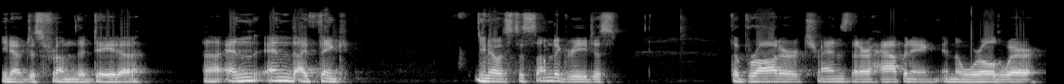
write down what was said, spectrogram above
you know just from the data uh, and and I think you know it's to some degree just the broader trends that are happening in the world where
